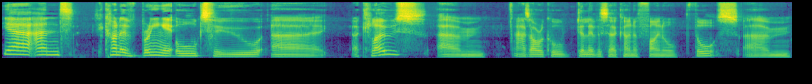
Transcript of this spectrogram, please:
Yeah, and kind of bringing it all to uh, a close um, as Oracle delivers her kind of final thoughts. Um,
